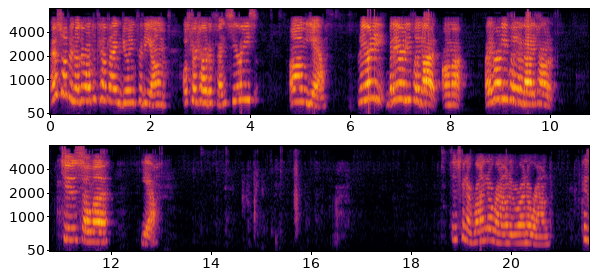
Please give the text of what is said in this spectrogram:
I also have another alt account that I'm doing for the um All-Star Tower Defense series. Um, yeah. But I already, but I already played that on my, I already played on that account too. So, uh, yeah. So I'm just gonna run around and run around. Cause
